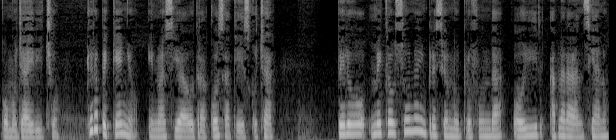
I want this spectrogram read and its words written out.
Como ya he dicho, yo era pequeño y no hacía otra cosa que escuchar, pero me causó una impresión muy profunda oír hablar al anciano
